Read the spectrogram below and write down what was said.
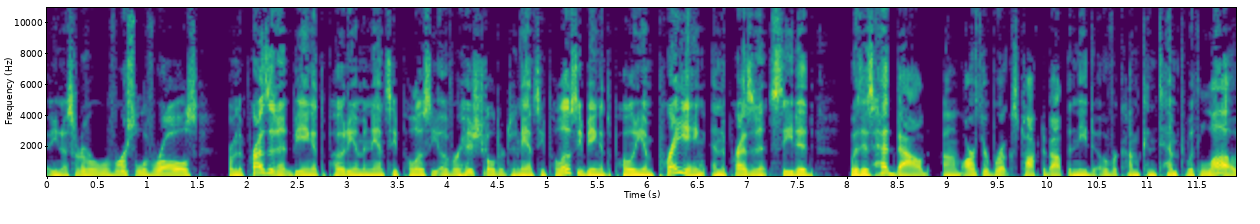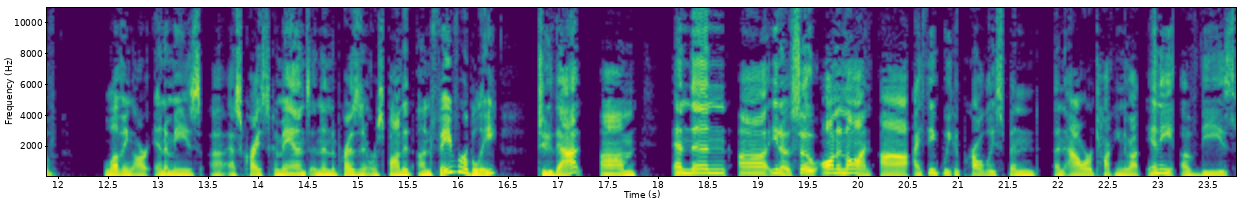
you know sort of a reversal of roles from the president being at the podium and Nancy Pelosi over his shoulder to Nancy Pelosi being at the podium praying, and the president seated with his head bowed. Um, Arthur Brooks talked about the need to overcome contempt with love, loving our enemies uh, as Christ commands, and then the president responded unfavorably to that. Um, and then, uh, you know, so on and on. Uh, I think we could probably spend an hour talking about any of these.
